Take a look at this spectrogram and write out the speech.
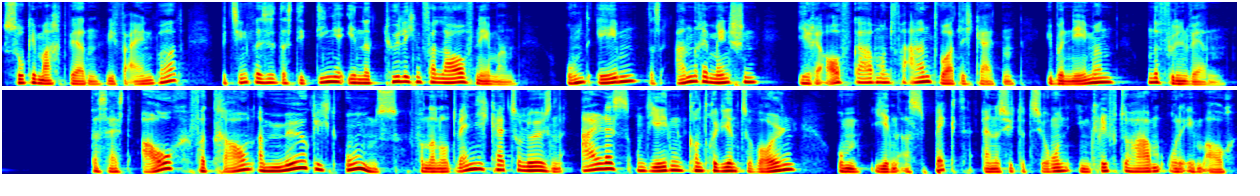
so gemacht werden wie vereinbart, beziehungsweise dass die Dinge ihren natürlichen Verlauf nehmen und eben, dass andere Menschen ihre Aufgaben und Verantwortlichkeiten übernehmen und erfüllen werden. Das heißt auch, Vertrauen ermöglicht uns von der Notwendigkeit zu lösen, alles und jeden kontrollieren zu wollen, um jeden Aspekt einer Situation im Griff zu haben oder eben auch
